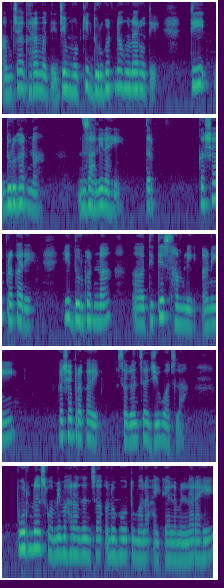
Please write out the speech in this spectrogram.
आमच्या घरामध्ये जी मोठी दुर्घटना होणार होती ती दुर्घटना झाली नाही. तर कशा प्रकारे ही दुर्घटना तिथेच थांबली आणि कशा प्रकारे सगळ्यांचा जीव वाचला? पूर्ण स्वामी महाराजांचा अनुभव तुम्हाला ऐकायला मिळणार आहे.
